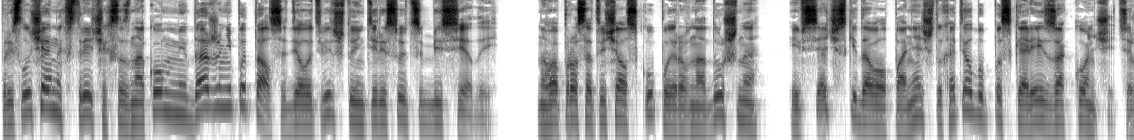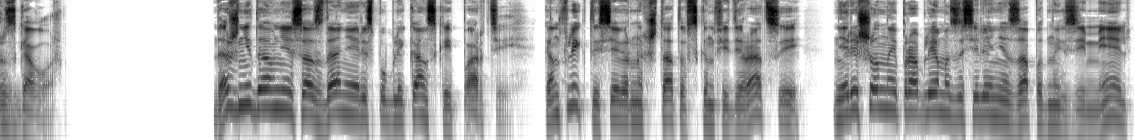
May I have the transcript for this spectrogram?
При случайных встречах со знакомыми даже не пытался делать вид, что интересуется беседой. На вопрос отвечал скупо и равнодушно и всячески давал понять, что хотел бы поскорее закончить разговор. Даже недавнее создание республиканской партии, конфликты северных штатов с конфедерацией, нерешенные проблемы заселения западных земель,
